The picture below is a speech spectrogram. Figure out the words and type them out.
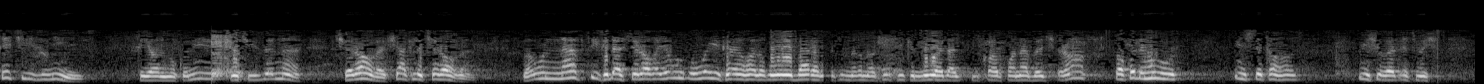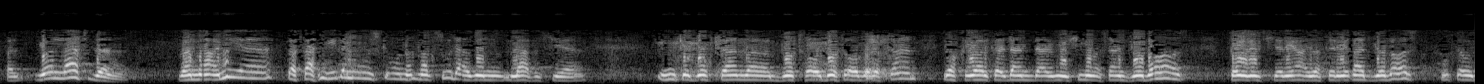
سه چیز نیست. خیال می‌کنی؟ سه چیزه نه. چراغه شکل چراغه. و اون نفسی که در چراغه اون قوه که حالا قوه برق مغناطیسی که میاد از کارخانه به چراغ و خود نور. این سه تا اسمش. یا لفظه و معنیه و فهمیدن اوست که اون مقصود از اون لفظ چیه این که گفتن و دو تا دو تا گرفتن یا خیال کردن درویشی مثلا جداست غیر شریعت یا طریقت جداست گفته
